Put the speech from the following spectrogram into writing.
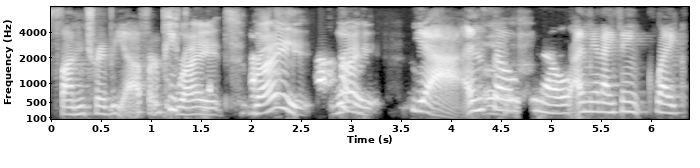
fun trivia for people? Right, right, right. yeah. And so, you know, I mean, I think like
